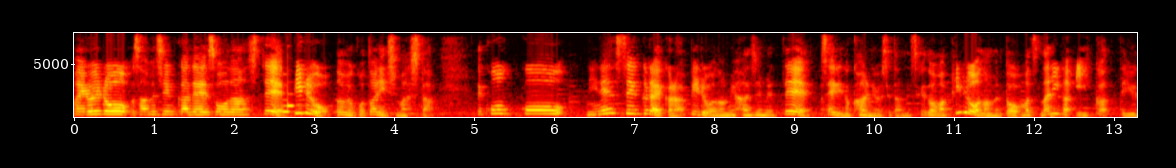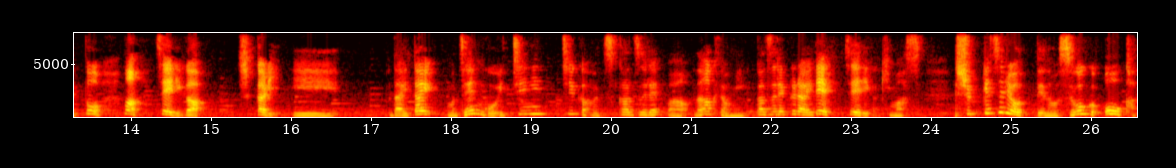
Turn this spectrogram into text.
いろいろ産婦人科で相談してピルを飲むことにしました。で高校2年生くらいからピルを飲み始めて生理の管理をしてたんですけど、まあ、ピルを飲むとまず何がいいかっていうと、まあ、生理がしっかり大体前後1日か2日ずれ、まあ、長くても3日ずれくらいで生理が来ます。出血量っていうのもすごく多かっ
